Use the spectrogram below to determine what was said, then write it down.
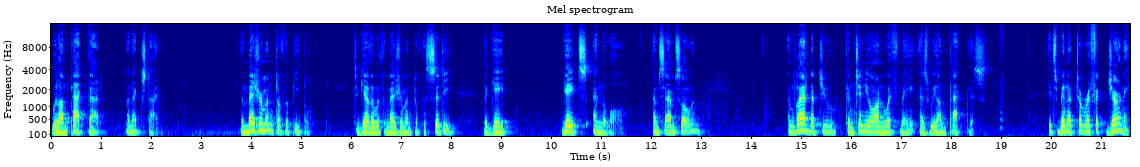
We'll unpack that the next time. The measurement of the people, together with the measurement of the city, the gate, gates, and the wall. I'm Sam Soleyn. I'm glad that you continue on with me as we unpack this. It's been a terrific journey.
